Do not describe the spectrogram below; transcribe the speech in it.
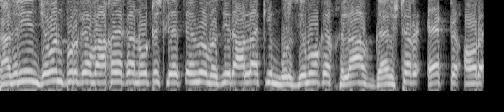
नाजरीन जवनपुर के वाक़े का नोटिस लेते हुए वज़ीर अला की मुलजिमों के खिलाफ गैंगस्टर एक्ट और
